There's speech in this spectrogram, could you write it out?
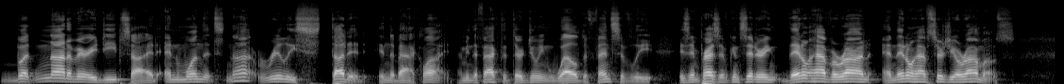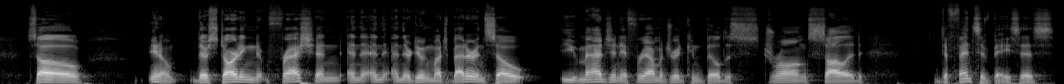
but not a very deep side, and one that's not really studded in the back line. I mean, the fact that they're doing well defensively is impressive considering they don't have Varane and they don't have Sergio Ramos. So, you know, they're starting fresh and and and, and they're doing much better. And so you imagine if Real Madrid can build a strong, solid defensive basis,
